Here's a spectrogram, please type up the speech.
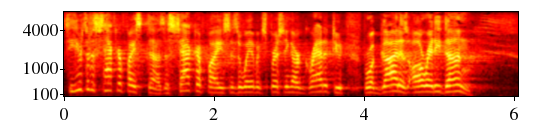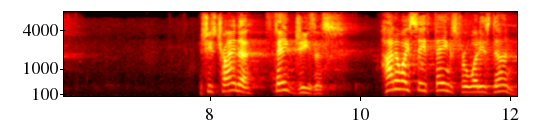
See, here's what a sacrifice does a sacrifice is a way of expressing our gratitude for what God has already done. She's trying to thank Jesus. How do I say thanks for what he's done?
